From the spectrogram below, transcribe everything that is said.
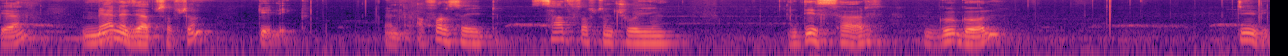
and manage apps option click. And upper side search option showing this search google tv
